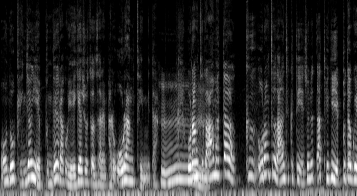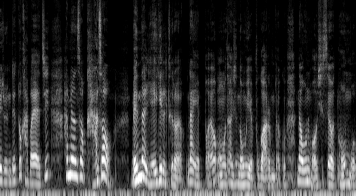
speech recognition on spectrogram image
어 너 굉장히 예쁜데 라고 얘기해 줬던 사람이 바로 오랑트입니다. 음. 오랑트가 아 맞다 그 오랑트가 나한테 그때 예전에 딱 되게 예쁘다고 해줬는데 또 가봐야지 하면서 가서 맨날 얘기를 들어요. 나 예뻐요. 어 당신 너무 예쁘고 아름다고. 나 오늘 멋있어요. 너무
